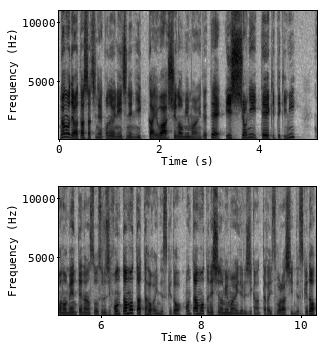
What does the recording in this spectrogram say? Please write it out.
なので私たちねこのように1年に1回は主の見舞いに出て一緒に定期的にこのメンテナンスをするし本当はもっとあった方がいいんですけど本当はもっとね主の見舞いに出る時間あったら素晴らしいんですけど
